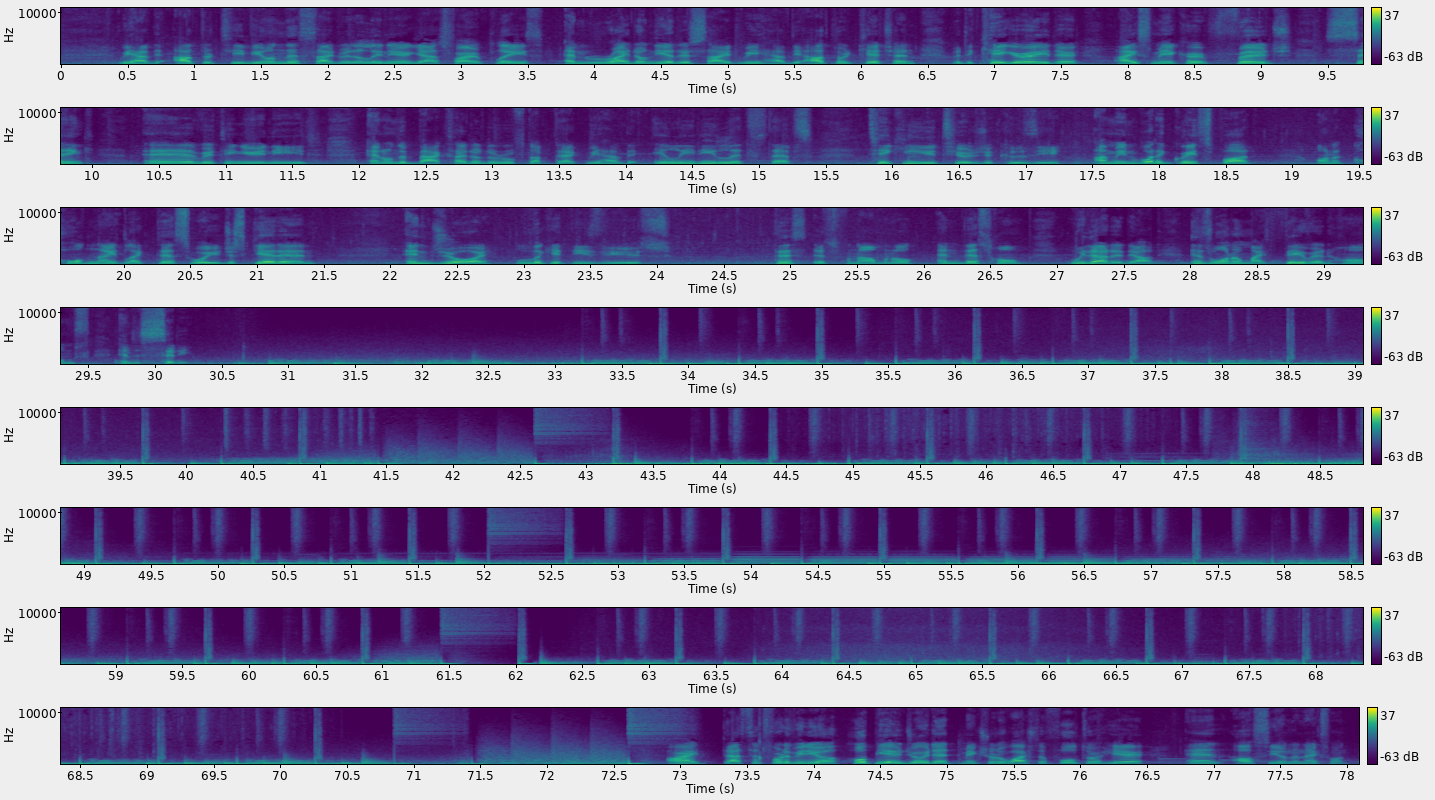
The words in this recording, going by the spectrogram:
We have the outdoor TV on this side with a linear gas fireplace. And right on the other side, we have the outdoor kitchen with the kegerator, ice maker, fridge, sink, everything you need. And on the back side of the rooftop deck, we have the LED lit steps taking you to your jacuzzi. I mean, what a great spot on a cold night like this where you just get in, enjoy, look at these views. This is phenomenal. And this home, without a doubt, is one of my favorite homes in the city. All right, that's it for the video. Hope you enjoyed it. Make sure to watch the full tour here and I'll see you on the next one.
